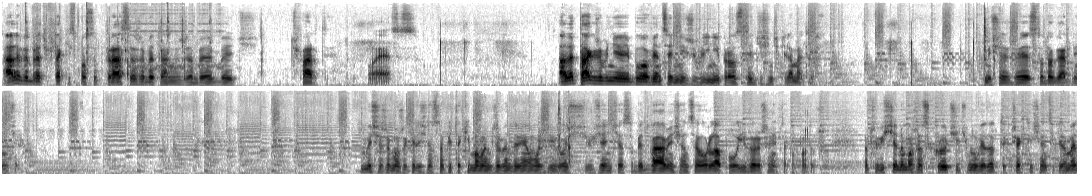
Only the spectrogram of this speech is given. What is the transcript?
ale wybrać w taki sposób trasę, żeby ten, żeby być czwarty. Jezus. Ale tak, żeby nie było więcej niż w linii prostej 10 km. Myślę, że jest to do garnięcia. Myślę, że może kiedyś nastąpi taki moment, że będę miał możliwość wzięcia sobie dwa miesiące urlopu i wyruszenia w taką podróż. Oczywiście no można skrócić, mówię, do tych 3000 km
